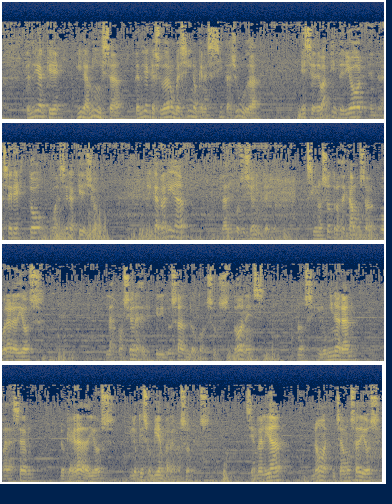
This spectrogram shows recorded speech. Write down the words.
tendría que ir a misa, tendría que ayudar a un vecino que necesita ayuda. Ese debate interior entre hacer esto o hacer aquello implica en realidad la disposición interior. Si nosotros dejamos obrar a Dios, las mociones del Espíritu Santo con sus dones nos iluminarán para hacer lo que agrada a Dios y lo que es un bien para nosotros. Si en realidad no escuchamos a Dios,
